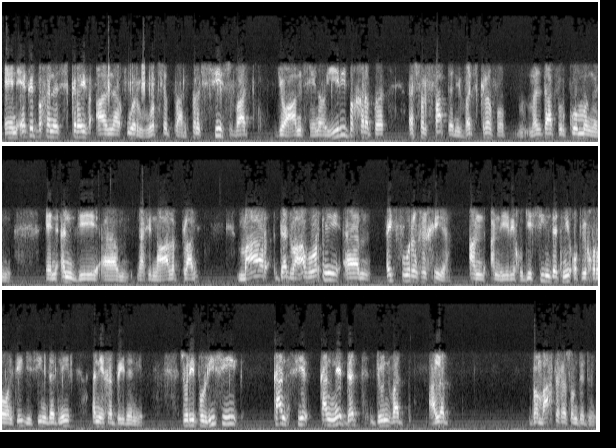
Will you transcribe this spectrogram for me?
En ek het begin skryf aan 'n oorhoofse plan presies wat Johan sê nou hierdie begrippe is vervat in die wetskrif op misdaadvoorkoming en en in die ehm um, nasionale plan. Maar dit waar word nie ehm um, uitvoering gegee aan aan hierdie goed. Jy sien dit nie op die grond nie, jy sien dit nie in die gebiede nie. So die polisie kan sê kan net dit doen wat hulle bemagtig is om te doen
